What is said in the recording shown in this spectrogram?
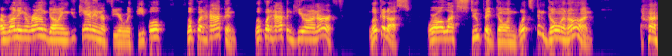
are running around going you can't interfere with people. Look what happened. Look what happened here on earth. Look at us. We're all left stupid going what's been going on?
